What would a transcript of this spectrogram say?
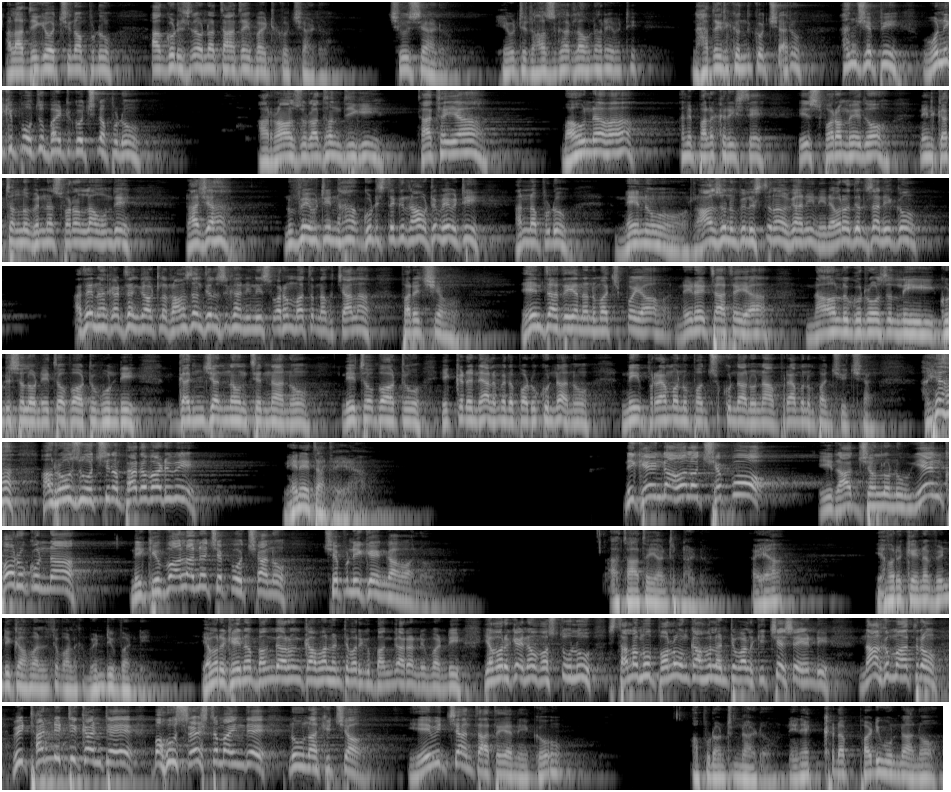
అలా దిగి వచ్చినప్పుడు ఆ గుడిసెలో ఉన్న తాతయ్య బయటకు వచ్చాడు. చూశాడు. ఏమిటి రాజుగారులా ఉన్నారు ఏమిటి? నా దగ్గరికి ఎందుకు వచ్చారు? అని చెప్పి వణికిపోతూ బయటకు వచ్చినప్పుడు ఆ రాజు రథం దిగి తాతయ్య బాగున్నావా? అని పలకరిస్తే ఈ స్వరం ఏదో నేను గతంలో విన్న స్వరంలా ఉంది. రాజా నువ్వేమిటి నా గుడిస్ దగ్గర రావటం ఏమిటి? అన్నప్పుడు నేను రాజును పిలుస్తున్నావు కానీ నేను ఎవరో తెలుసా నీకు? అదే నాకు అర్థం కావట్లేదు రాజు అని తెలుసు కానీ నీ స్వరం మాత్రం నాకు చాలా పరిచయం. ఏం తాతయ్య నన్ను మర్చిపోయావు? నేనే తాతయ్య. నాలుగు రోజులు నీ గుడిసెలో నీతో పాటు ఉండి గంజన్నం తిన్నాను. నీతో పాటు ఇక్కడ నేల మీద పడుకున్నాను. నీ ప్రేమను పంచుకున్నాను. నా ప్రేమను పంచి ఇచ్చాను అయ్యా ఆ రోజు వచ్చిన పేదవాడివి. నేనే తాతయ్య. నీకేం కావాలో చెప్పు. ఈ రాజ్యంలో నువ్వు ఏం కోరుకున్నా నీకు ఇవ్వాలనే చెప్పి వచ్చాను. చెప్పు నీకేం కావాలో. ఆ తాతయ్య అంటున్నాడు అయ్యా ఎవరికైనా వెండి కావాలంటే వాళ్ళకి వెండి ఇవ్వండి. ఎవరికైనా బంగారం కావాలంటే వారికి బంగారాన్ని ఇవ్వండి. ఎవరికైనా వస్తువులు స్థలము పొలం కావాలంటే వాళ్ళకి ఇచ్చేసేయండి. నాకు మాత్రం వీటన్నిటికంటే బహుశ్రేష్టమైందే నువ్వు నాకు ఇచ్చావు ఏమిచ్చాను తాతయ్య నీకు? అప్పుడు అంటున్నాడు నేను ఎక్కడ పడి ఉన్నానో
